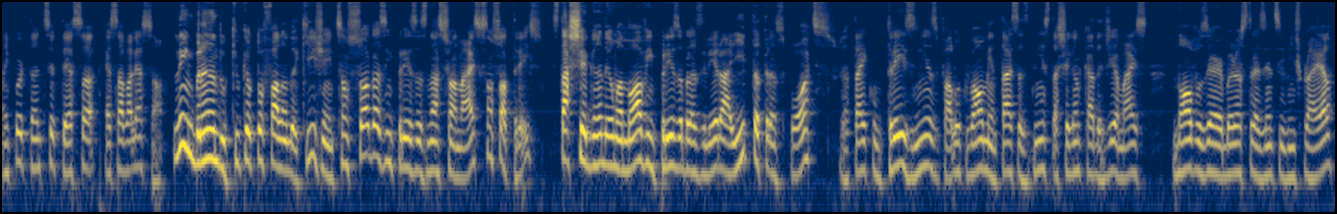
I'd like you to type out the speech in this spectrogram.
É importante você ter essa, essa avaliação. Lembrando que o que eu estou falando aqui, gente, são só das empresas nacionais, que são só três. Está chegando aí uma nova empresa brasileira, a Ita Transportes. Já está aí com três linhas, falou que vai aumentar essas linhas, está chegando cada dia mais novos Airbus 320 para ela.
